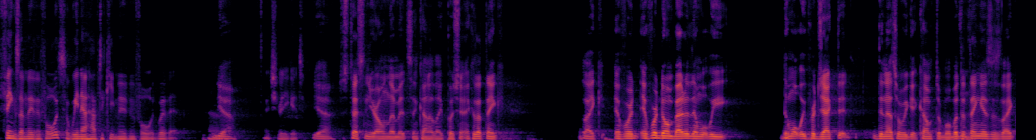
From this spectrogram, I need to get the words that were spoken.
things are moving forward so we now have to keep moving forward with it. Um, yeah. it's really good. Yeah, just testing your own limits and kind of like pushing. It because I think, like, if we're if we're doing better than what we than what we projected, then that's where we get comfortable. But the thing is, is like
